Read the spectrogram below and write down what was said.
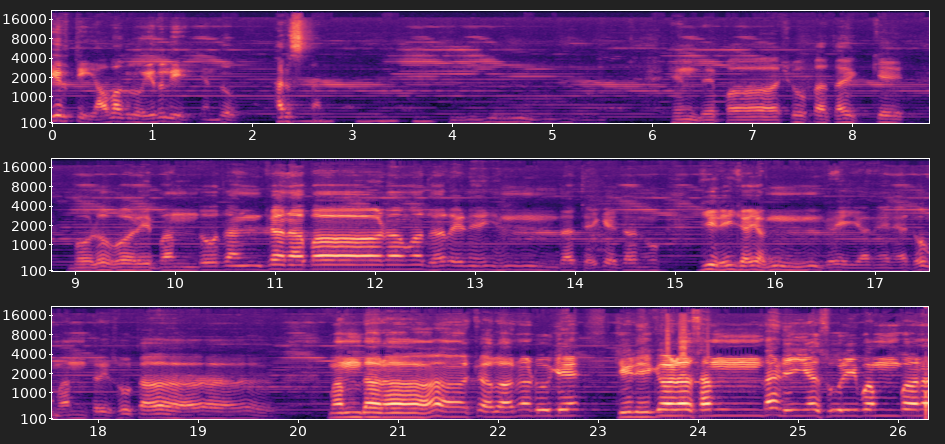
ಕೀರ್ತಿ ಯಾವಾಗಲೂ ಇರಲಿ ಎಂದು ಹರಿಸ್ತಾನೆ. ಹಿಂದೆ ಪಾಶುಪಥಕ್ಕೆ ಬಳುವಳಿ ಬಂದು ದಂಜನ ಬಾಣವದರಣೆಯಿಂದ ತೆಗೆದನು ಗಿರಿಜಯಂಗ್ರಿಯ ನೆನೆದು ಮಂತ್ರಿಸುತ್ತ. ಮಂದರಾಚಲ ನಡುಗೆ ಕಿಡಿಗಳ ಸಂದಡಿಯ ಸುರಿಬಂಬನ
